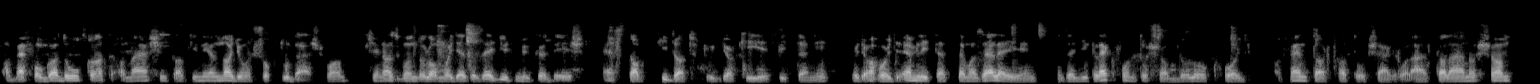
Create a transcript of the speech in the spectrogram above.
a befogadókat, a másik, akinél nagyon sok tudás van. És én azt gondolom, hogy ez az együttműködés ezt a hidat tudja kiépíteni, hogy ahogy említettem az elején, az egyik legfontosabb dolog, hogy a fenntarthatóságról általánosan,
